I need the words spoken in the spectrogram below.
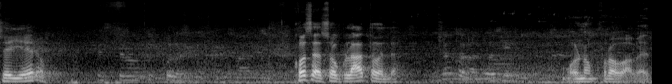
சரி கோசா cosa cioccolato இல்லை. ஒன்றும் ப்ரோவாகாது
